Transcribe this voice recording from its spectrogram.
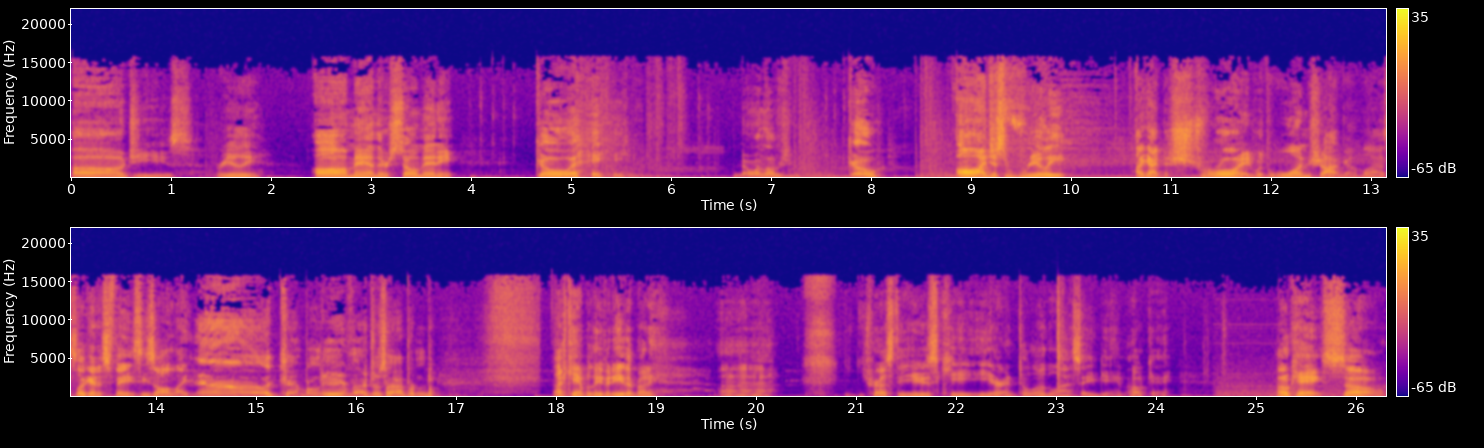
Oh, jeez. Really? Oh man, there's so many. Go away. No one loves you. Go. Oh, I just really I got destroyed with one shotgun blast. Look at his face. He's all like, I can't believe that just happened. I can't believe it either, buddy. Uh, trust the use key ER to load the last save game. Okay. Okay, so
